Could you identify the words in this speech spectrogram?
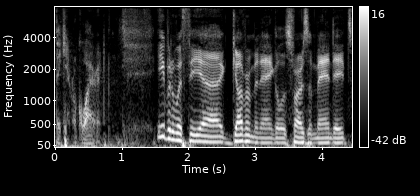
they can't require it even with the uh, government angle as far as the mandate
